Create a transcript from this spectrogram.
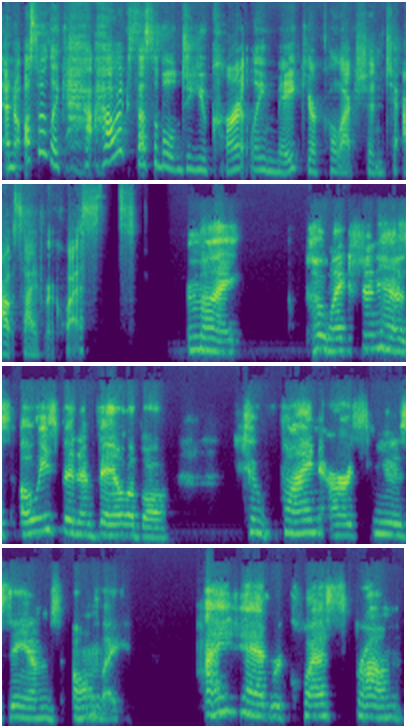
And also like h- how accessible do you currently make your collection to outside requests? My collection has always been available to fine arts museums only. I had requests from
